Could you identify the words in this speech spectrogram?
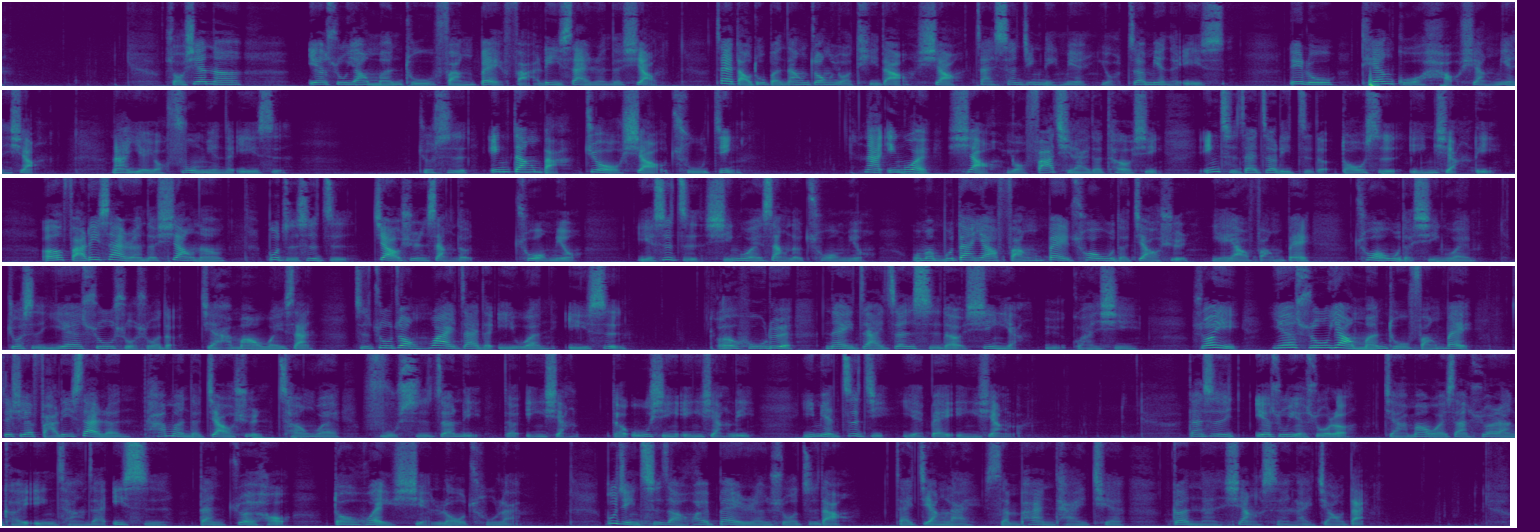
首先呢，耶稣要门徒防备法利赛人的笑，在导读本当中有提到，笑在圣经里面有正面的意思，例如天国好像面笑，那也有负面的意思，就是应当把旧笑除尽。那因为笑有发起来的特性，因此在这里指的都是影响力，而法利赛人的笑呢，不只是指教训上的错谬，也是指行为上的错谬。我们不但要防备错误的教训，也要防备错误的行为，就是耶稣所说的假冒为善，只注重外在的仪文仪式，而忽略内在真实的信仰与关系。所以，耶稣要门徒防备。这些法利赛人，他们的教训成为腐蚀真理的影响的无形影响力，以免自己也被影响了。但是耶稣也说了，假冒为善虽然可以隐藏在一时，但最后都会显露出来，不仅迟早会被人所知道，在将来审判台前更难向神来交代。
